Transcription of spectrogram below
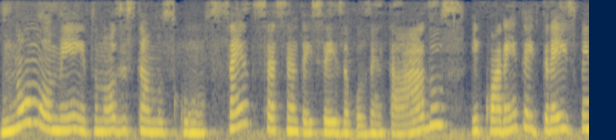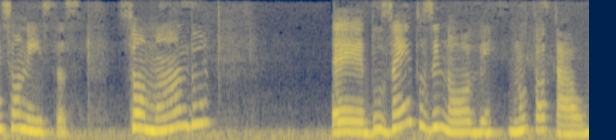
No momento, nós estamos com 166 aposentados e 43 pensionistas, somando é, 209 no total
